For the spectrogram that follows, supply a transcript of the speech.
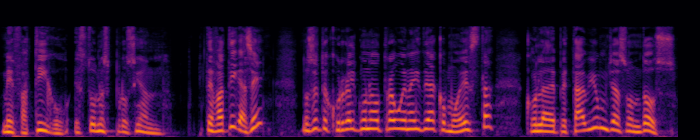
Me fatigo, esto no es explosión. Te fatigas, ¿eh? ¿No se te ocurre alguna otra buena idea como esta? Con la de Petavium ya son dos.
